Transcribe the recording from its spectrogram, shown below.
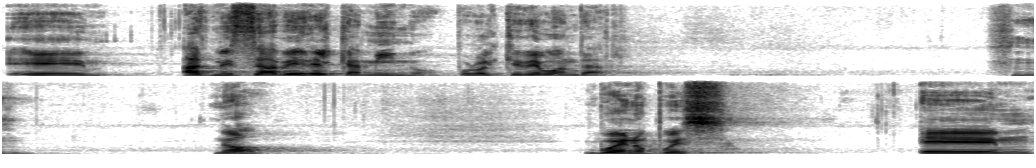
eh, hazme saber el camino por el que debo andar. ¿No? Bueno, pues em,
